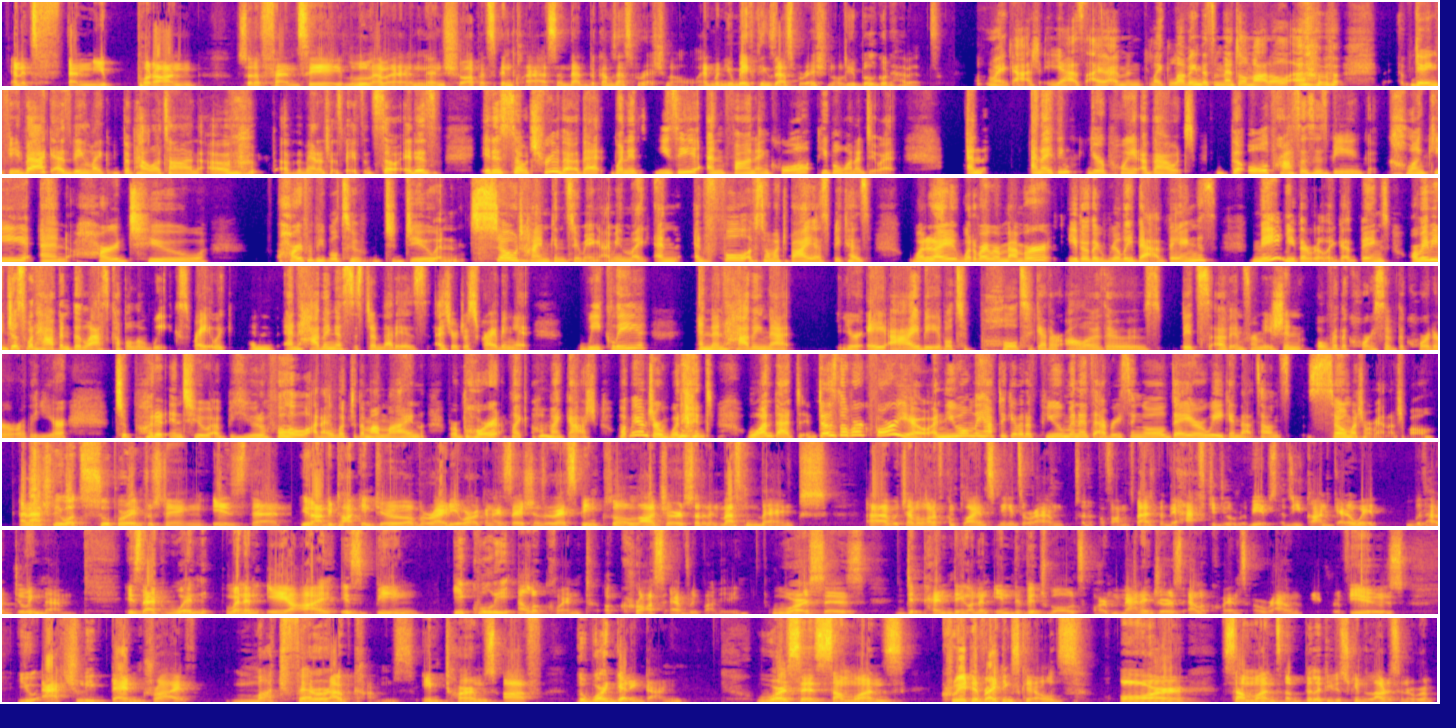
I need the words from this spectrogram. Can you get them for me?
And it's and you put on sort of fancy Lululemon and show up at spin class, and that becomes aspirational. And when you make things aspirational, you build good habits. Oh my gosh. Yes. I, I'm like loving this mental model of giving feedback as being like the peloton of of the management space. And so it is it is so true though that when it's easy and fun and cool people want to do it. And and i think your point about the old processes being clunky and hard to hard for people to to do and so time consuming i mean like and and full of so much bias because what did i what do i remember? Either the really bad things maybe the really good things or maybe just what happened the last couple of weeks right? Like and and having a system that is as you're describing it weekly and then having that your ai be able to pull together all of those bits of information over the course of the quarter or the year to put it into a beautiful, and I looked at them online report. I'm like, oh my gosh, what manager wouldn't want that? does the work for you. And you only have to give it a few minutes every single day or week. And that sounds so much more manageable. And actually, what's super interesting is that, you know, I've been talking to a variety of organizations as I speak to larger sort of investment banks uh, which have a lot of compliance needs around sort of performance management, they have to do reviews, as you can't get away without doing them. Is that when when an AI is being equally eloquent across everybody versus depending on an individual's or manager's eloquence around these reviews, you actually then drive much fairer outcomes in terms of the work getting done versus someone's creative writing skills or someone's ability to scream the loudest in a room.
